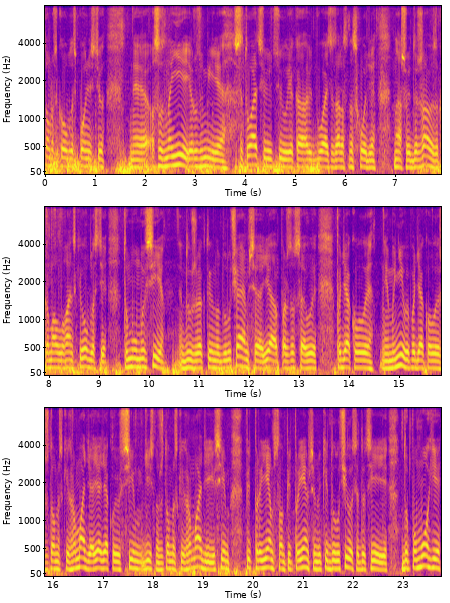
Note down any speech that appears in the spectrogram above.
Житомирська область повністю е, осознає і розуміє ситуацію цю, яка відбувається зараз на сході нашої держави, зокрема в Луганській області. Тому ми всі дуже активно долучаємося. Я, перш за все, ви подякували мені, ви подякували Житомирській громаді. А я дякую всім дійсно Житомирській громаді і всім підприємствам, підприємцям, які долучилися до цієї допомоги.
